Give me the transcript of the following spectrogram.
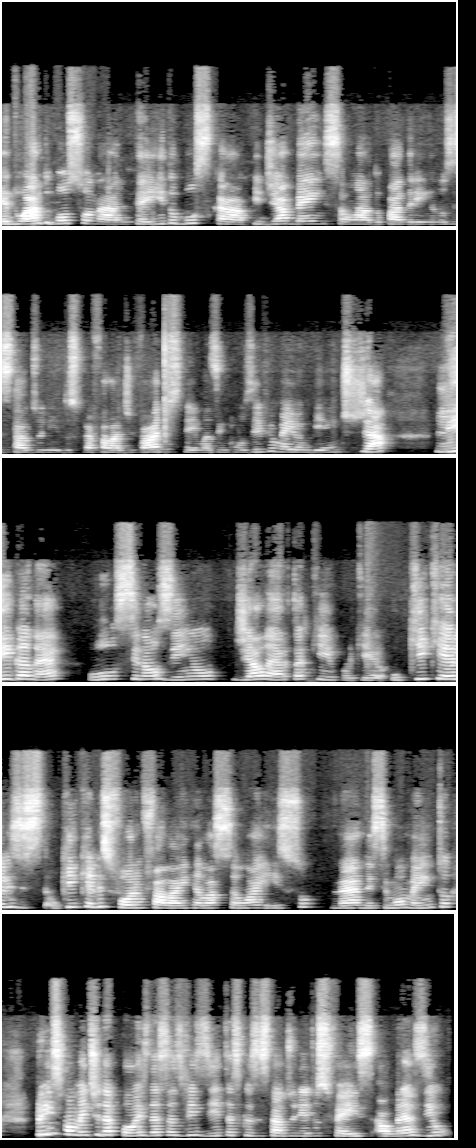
Eduardo Bolsonaro ter ido buscar, pedir a benção lá do padrinho nos Estados Unidos para falar de vários temas, inclusive o meio ambiente, já liga, né? o sinalzinho de alerta aqui, porque o que que eles o que que eles foram falar em relação a isso, né, nesse momento, principalmente depois dessas visitas que os Estados Unidos fez ao Brasil,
